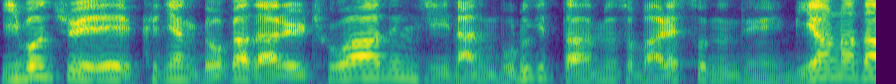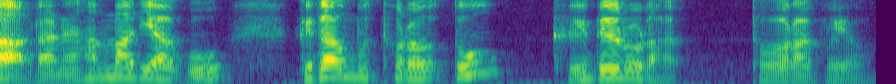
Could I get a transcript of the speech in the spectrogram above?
이번 주에 그냥 너가 나를 좋아하는지 나는 모르겠다 하면서 말했었는데 미안하다 라는 한마디 하고 그 다음부터도 그대로더라고요.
